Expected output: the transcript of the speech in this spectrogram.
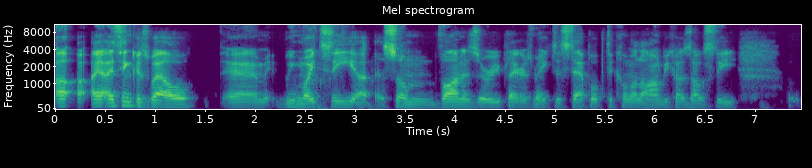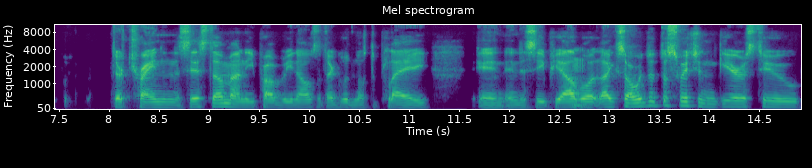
I, I think as well. Um, we might see uh, some Vaughan Azzurri players make the step up to come along because obviously they're trained in the system and he probably knows that they're good enough to play in in the CPL. Mm. But like, so we're just switching gears to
